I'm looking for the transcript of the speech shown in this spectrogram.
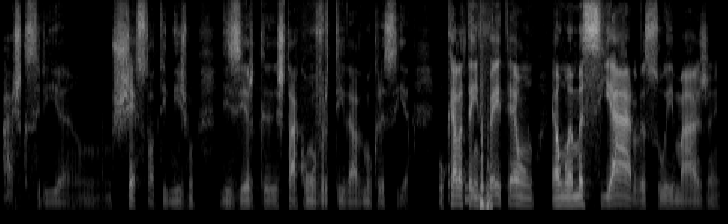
acho que seria um excesso de otimismo dizer que está convertida à democracia. O que ela tem feito é um, é um amaciar da sua imagem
